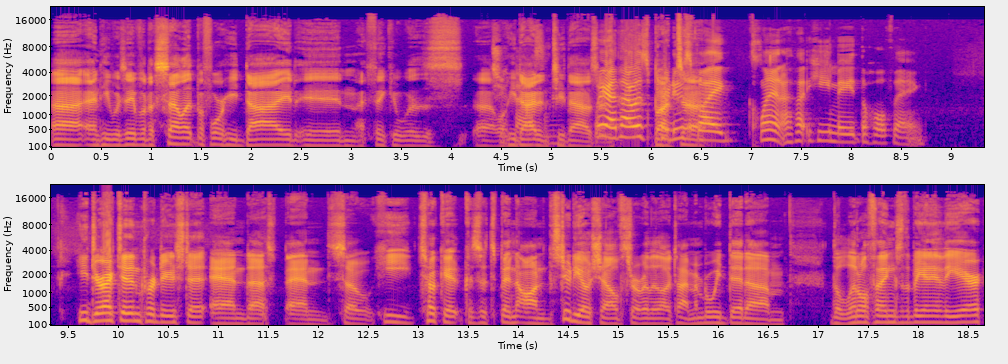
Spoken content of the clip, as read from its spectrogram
uh, and he was able to sell it before he died in I think it was uh, well he died in 2000. Wait, I thought it was But, produced uh, by Clint. I thought he made the whole thing. he directed and produced it and uh, and so he took it because it's been on the studio shelves for a really long time remember we did um the little things at the beginning of the year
